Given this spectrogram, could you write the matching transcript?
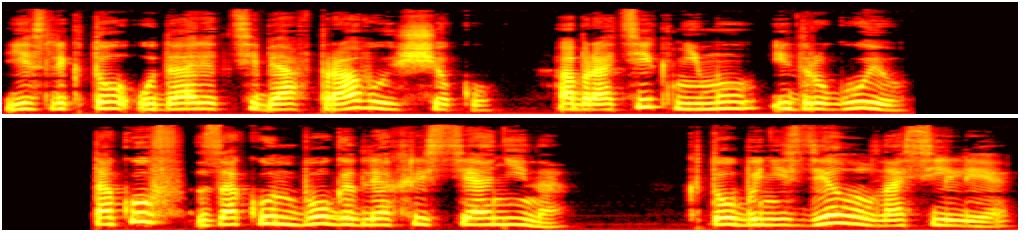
Если кто ударит тебя в правую щеку, обрати к нему и другую. Таков закон Бога для христианина. Кто бы ни сделал насилие,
